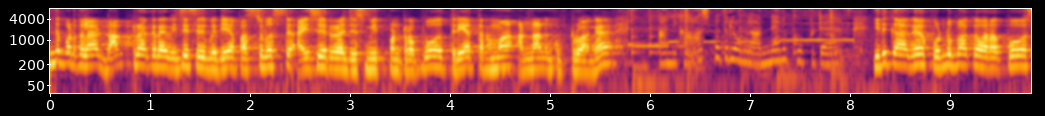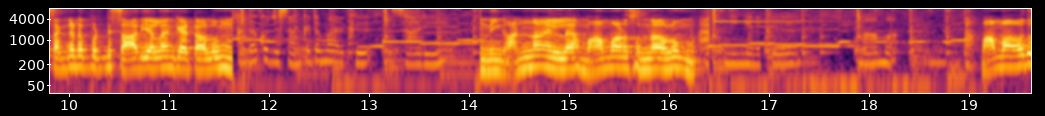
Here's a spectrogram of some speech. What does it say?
இந்த படத்தில் டாக்டர் ஆக்கிற விஜய் சேதுபதியை ஃபஸ்ட்டு ஃபஸ்ட்டு ஐஸ்வர்யராஜஸ் மீட் பண்ணுறப்போ தெரியாத்தனமாக அண்ணான்னு கூப்பிட்டுருவாங்க. அன்னைக்கு ஆஸ்பத்திரியில் உங்களை அண்ணன்னு கூப்பிட்டேன். இதுக்காக பொண்ணு பார்க்க வரப்போ சங்கடப்பட்டு சாரியெல்லாம் கேட்டாலும் அதான் கொஞ்சம் சங்கடமா இருக்கு. சாரி நீங்கள் அண்ணா இல்லை மாமான்னு சொன்னாலும் நீங்க எனக்கு மாமா. மாமாவது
